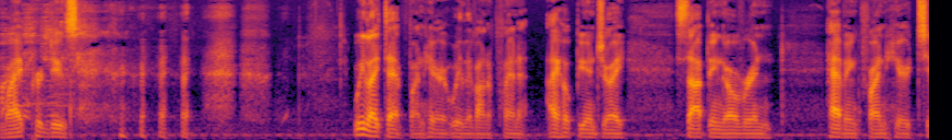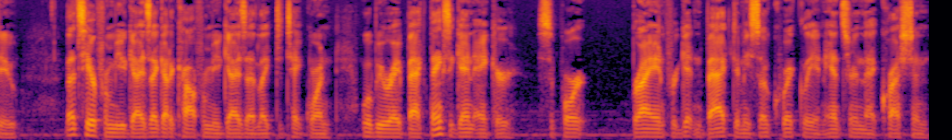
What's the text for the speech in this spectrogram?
my producer. we like to have fun here We Live on a Planet. I hope you enjoy stopping over and having fun here too. Let's hear from you guys. I got a call from you guys. I'd like to take one. We'll be right back. Thanks again, Anchor Support Brian, for getting back to me so quickly and answering that question.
